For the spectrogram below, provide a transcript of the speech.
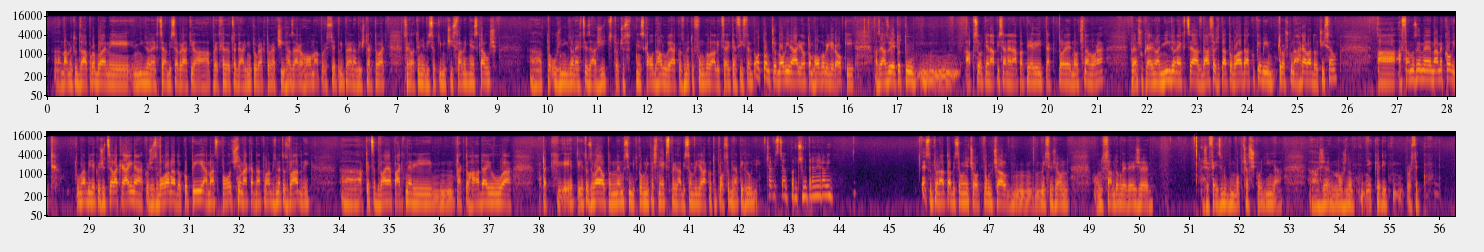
Máme tu dva problémy. Nikto nechce, aby sa vrátila predchádzajúca garnitúra, ktorá číha za rohom a proste je pripravená vyštartovať s relatívne vysokými číslami dneska už to už nikto nechce zažiť. To, čo sa dneska odhaluje, ako sme tu fungovali, celý ten systém. O tom, čo novinári o tom hovorili roky a zrazu je to tu absolútne napísané na papieri, tak to je nočná mora pre našu krajinu a nikto nechce a zdá sa, že táto vláda ako keby im trošku nahráva do čísel. A, a samozrejme máme COVID. Tu má byť akože celá krajina akože zvolaná dokopy a má spoločne makať na tom, aby sme to zvládli. A keď sa dvaja partneri mm, takto hádajú a tak je, je to zlé, o tom nemusím byť komunikačný expert, aby som videl, ako to pôsobí na tých ľudí. Čo by ste odporúčili premiérovi? Nie som tu na to, aby som mu niečo odporúčal. Myslím, že on, on sám dobre vie, že, že Facebook mu občas škodí a, a že možno niekedy proste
